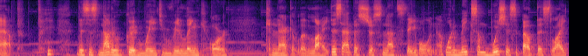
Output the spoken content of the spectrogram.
app. this is not a good way to relink or connect the light. This app is just not stable enough. I want to make some wishes about this light.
